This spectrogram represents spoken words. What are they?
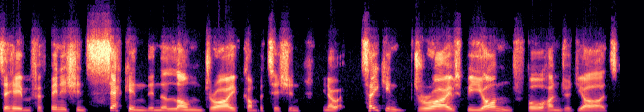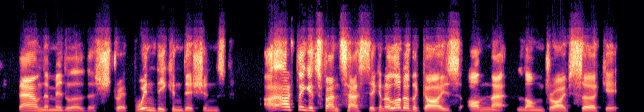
to him for finishing second in the long drive competition. You know, taking drives beyond 400 yards down the middle of the strip, windy conditions. I, I think it's fantastic. And a lot of the guys on that long drive circuit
